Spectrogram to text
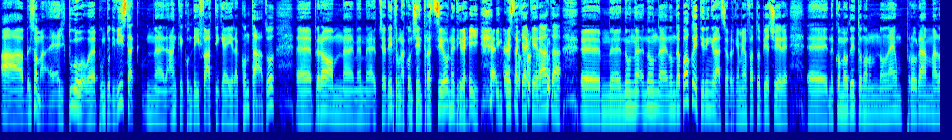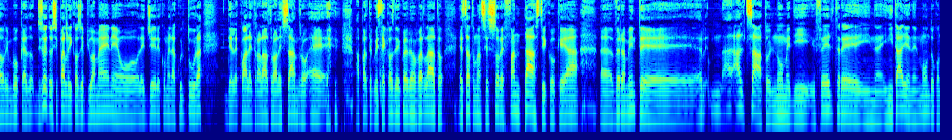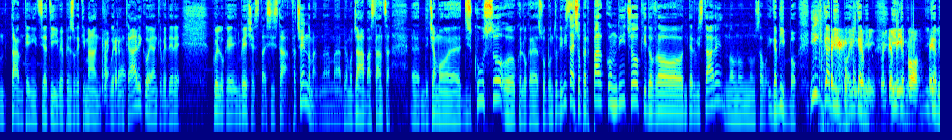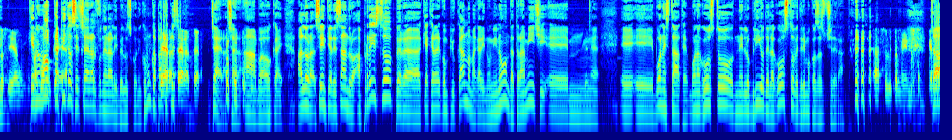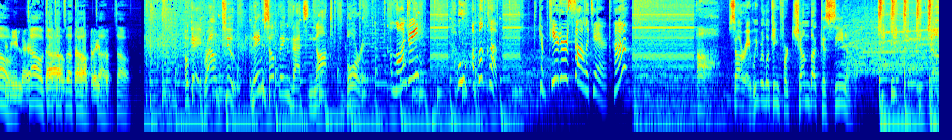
a insomma, è il tuo eh, punto di vista vista mh, anche con dei fatti che hai raccontato, eh, però mh, c'è dentro una concentrazione direi eh, in questa certo. chiacchierata eh, non, non, non, da poco e ti ringrazio perché mi ha fatto piacere, eh, come ho detto non, non, è un programma l'oro in bocca, di solito si parla di cose più amene o leggere come la cultura, del quale tra l'altro Alessandro è, a parte queste cose di cui abbiamo parlato, è stato un assessore fantastico che ha eh, veramente eh, alzato il nome di Feltre in, in, Italia e nel mondo con tante iniziative. Penso che ti manchi eh, quell'incarico e anche vedere quello che invece sta, si sta facendo, ma, ma abbiamo già abbastanza eh, diciamo, eh, discusso eh, quello che era il suo punto di vista. Adesso per par condicio chi dovrò intervistare? Non, non, non so. Il Gabibbo. Il Gabibbo. Il Gabibbo. il Gabibbo, il Gabibbo, un, che non ho idea. capito se c'era al funerale di Berlusconi. Comunque a parte c'era, questo... c'era, c'era. C'era, c'era. Ah, boh, ok. Allora, senti Alessandro, a presto per uh, chiacchierare con più calma, magari non in onda, tra amici e, mm, e, e buona estate, buon agosto nell'oblio dell'agosto, vedremo cosa succederà. Assolutamente. Grazie ciao, mille. Eh. Ciao, ciao, ciao, ciao, ciao, ciao, ciao. Okay, round two. Name something that's not boring. A laundry? Ooh, a book club. Computer solitaire, huh? Ah, oh, sorry, we were looking for Chumba Casino.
